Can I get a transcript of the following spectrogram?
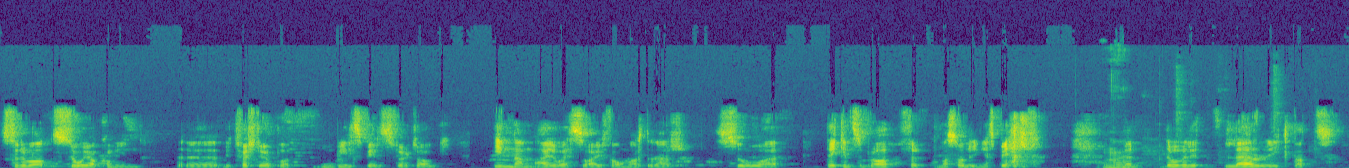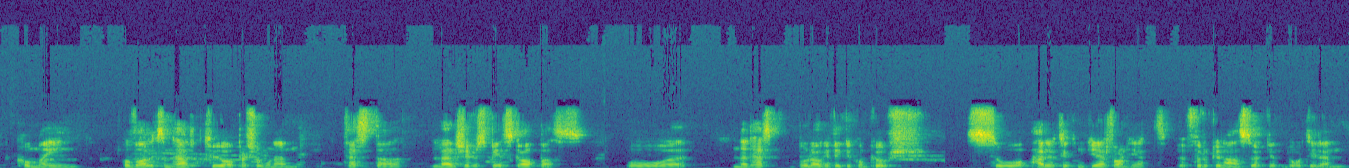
Så det var så jag kom in. Eh, mitt första jobb på ett mobilspelsföretag. Innan iOS och iPhone och allt det där. Så eh, det gick inte så bra för man sålde inga spel. Nej. Men det var väldigt lärorikt att komma in och vara liksom den här QA-personen, testa, lära sig hur spel skapas. Och när det här bolaget gick i konkurs så hade jag tillräckligt mycket erfarenhet för att kunna ansöka då till en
